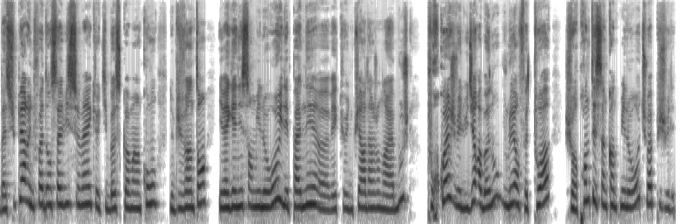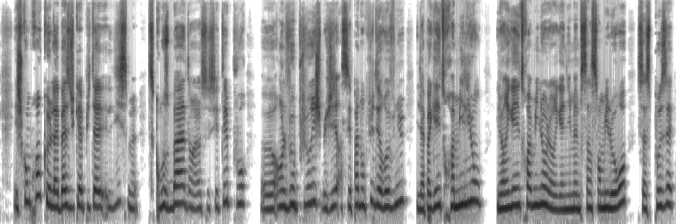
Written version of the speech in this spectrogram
bah super, une fois dans sa vie, ce mec qui bosse comme un con depuis 20 ans, il va gagner 100 000 euros, il est pas né avec une cuillère d'argent dans la bouche pourquoi je vais lui dire ah bah non Boulet en fait toi je vais reprendre tes 50 000 euros tu vois puis je vais et je comprends que la base du capitalisme ce qu'on se bat dans la société pour euh, enlever aux plus riches mais je veux dire c'est pas non plus des revenus. Il a pas gagné 3 millions il aurait gagné 3 millions il aurait gagné même 500 000 euros ça se posait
